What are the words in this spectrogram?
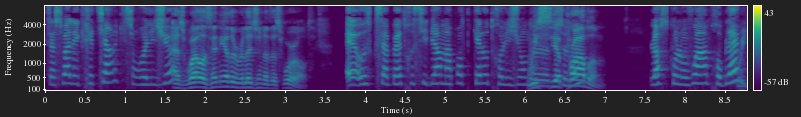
Que ce soit les chrétiens qui sont religieux, as well as any other religion of this world, et que ça peut être aussi bien n'importe quelle autre religion de, we de see a ce monde. problem. Lorsque l'on voit un problème, We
